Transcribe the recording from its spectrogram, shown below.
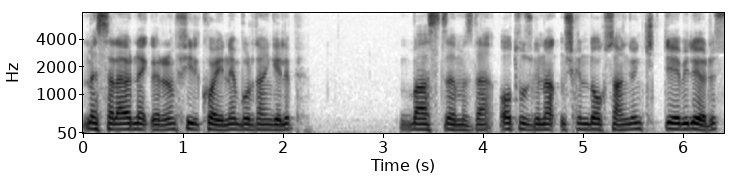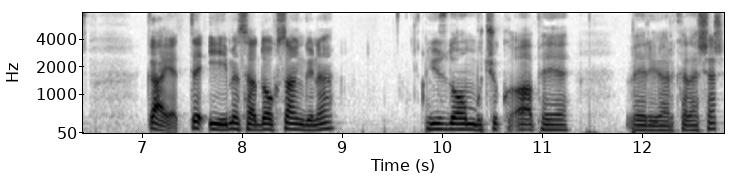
Mesela örnek veriyorum Philcoin'i buradan gelip bastığımızda 30 gün, 60 gün, 90 gün kitleyebiliyoruz. Gayet de iyi. Mesela 90 güne %10.5 AP'ye veriyor arkadaşlar.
